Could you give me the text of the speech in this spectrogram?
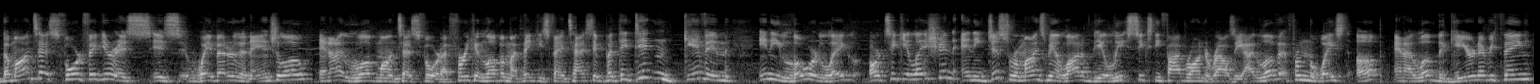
The Montez Ford figure is, is way better than Angelo, and I love Montez Ford. I freaking love him. I think he's fantastic, but they didn't give him any lower leg articulation, and he just reminds me a lot of the Elite 65 Ronda Rousey. I love it from the waist up, and I love the gear and everything,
